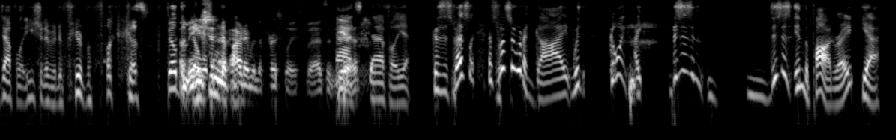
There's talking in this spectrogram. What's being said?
definitely he should have interfered, but fuck, because Phil. I mean, he shouldn't have hired him in the first place. But that's yeah. That's definitely yeah. Because especially, especially when a guy with going, I this isn't. This is in the pod, right? Yeah,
